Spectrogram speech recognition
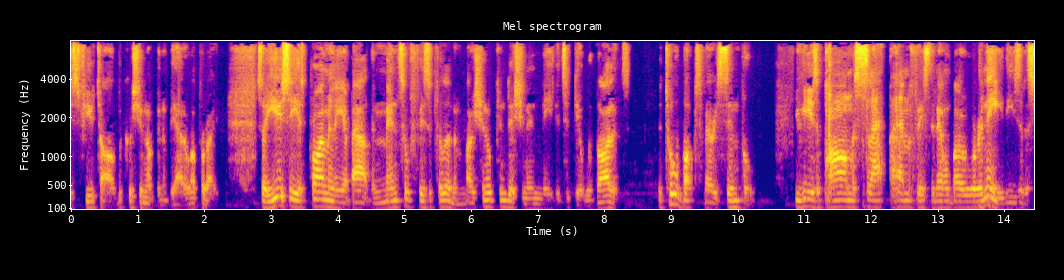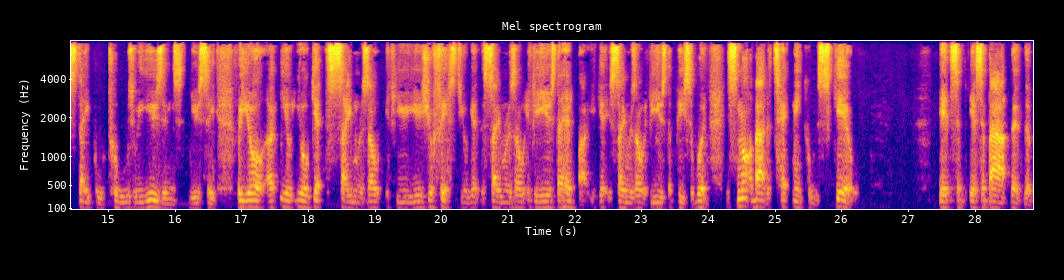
is futile because you're not going to be able to operate. So UC is primarily about the mental, physical, and emotional conditioning needed to deal with violence. The toolbox is very simple. You can use a palm, a slap, a hammer fist, an elbow, or a knee. These are the staple tools we use in UC. But you'll, uh, you, you'll get the same result if you use your fist. You'll get the same result if you use the headbutt. You get the same result if you use the piece of wood. It's not about the technical skill it's it's about the, the,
